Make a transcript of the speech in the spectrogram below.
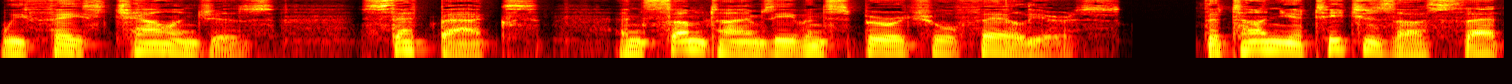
we face challenges, setbacks, and sometimes even spiritual failures. The Tanya teaches us that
